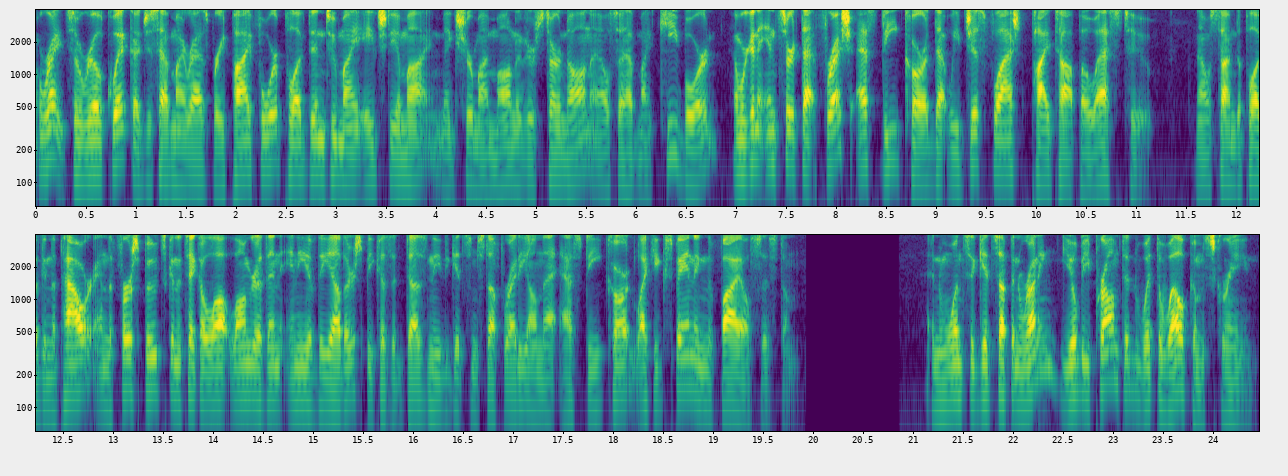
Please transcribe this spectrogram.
Alright, so real quick, I just have my Raspberry Pi 4 plugged into my HDMI, make sure my monitor's turned on, I also have my keyboard, and we're going to insert that fresh SD card that we just flashed PiTop OS to. Now it's time to plug in the power, and the first boot's going to take a lot longer than any of the others because it does need to get some stuff ready on that SD card, like expanding the file system. And once it gets up and running, you'll be prompted with the welcome screen.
